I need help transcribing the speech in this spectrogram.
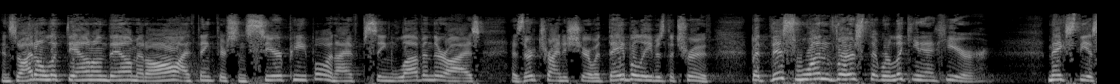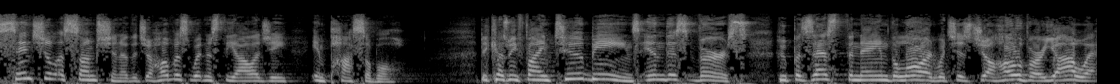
And so I don't look down on them at all. I think they're sincere people, and I've seen love in their eyes as they're trying to share what they believe is the truth. But this one verse that we're looking at here makes the essential assumption of the Jehovah's Witness theology impossible because we find two beings in this verse who possess the name the Lord, which is Jehovah Yahweh.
